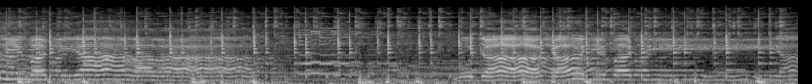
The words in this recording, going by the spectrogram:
લાલની બટિયા લાલા. મુજા ગાજી બટિયા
